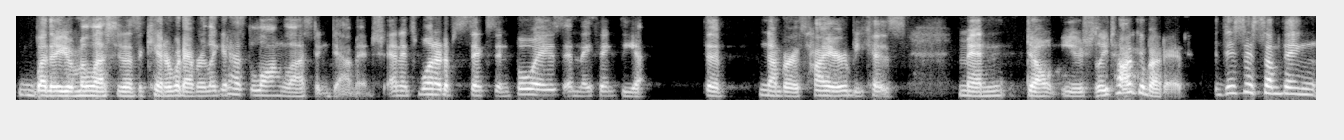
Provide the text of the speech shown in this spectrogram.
whether you're molested as a kid or whatever like it has long lasting damage and it's one out of six in boys and they think the the number is higher because men don't usually talk about it this is something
